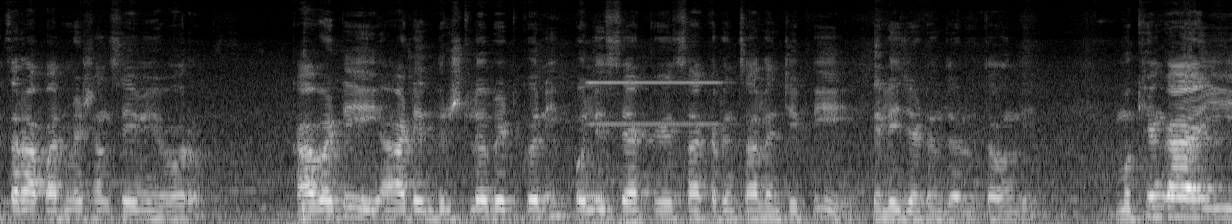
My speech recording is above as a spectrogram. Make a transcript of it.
ఇతర పర్మిషన్స్ ఏమి ఇవ్వరు. కాబట్టి వాటిని దృష్టిలో పెట్టుకొని పోలీస్ శాఖ సహకరించాలని చెప్పి తెలియజేయడం జరుగుతూ ఉంది ముఖ్యంగా ఈ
